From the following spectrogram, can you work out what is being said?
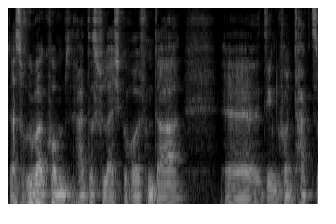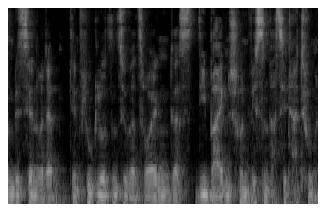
das rüberkommt, hat es vielleicht geholfen, da äh, den Kontakt so ein bisschen oder den Fluglotsen zu überzeugen, dass die beiden schon wissen, was sie da tun.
